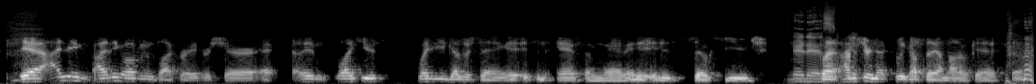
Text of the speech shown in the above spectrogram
yeah, I think I think Welcome to the Black Parade for sure. I- I- like you, like you guys are saying, it, it's an anthem, man. It, it is so huge. it is. But I'm sure next week I'll say I'm not okay. So.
